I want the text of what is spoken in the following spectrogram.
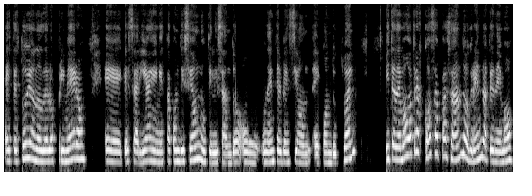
este estudio, uno de los primeros eh, que se harían en esta condición utilizando una intervención eh, conductual y tenemos otras cosas pasando, Grenda. Tenemos,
